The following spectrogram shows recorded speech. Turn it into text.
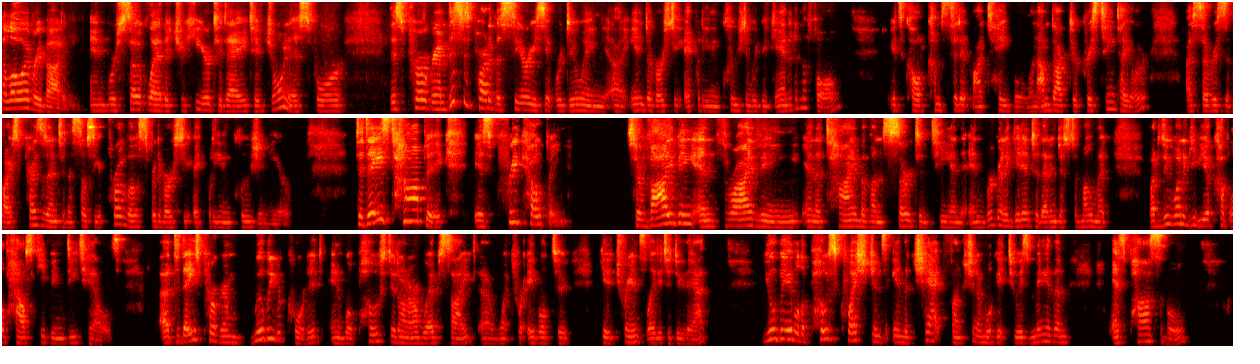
Hello, everybody, and we're so glad that you're here today to join us for this program. This is part of a series that we're doing uh, in diversity, equity, and inclusion. We began it in the fall. It's called Come Sit at My Table, and I'm Dr. Christine Taylor. I serve as the Vice President and Associate Provost for Diversity, Equity, and Inclusion here. Today's topic is pre-coping, surviving and thriving in a time of uncertainty, and, and we're gonna get into that in just a moment but I do want to give you a couple of housekeeping details. Uh, today's program will be recorded and we'll post it on our website uh, once we're able to get it translated to do that. You'll be able to post questions in the chat function and we'll get to as many of them as possible.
